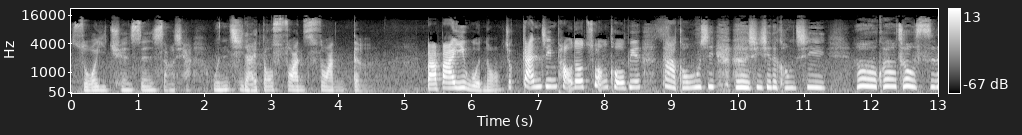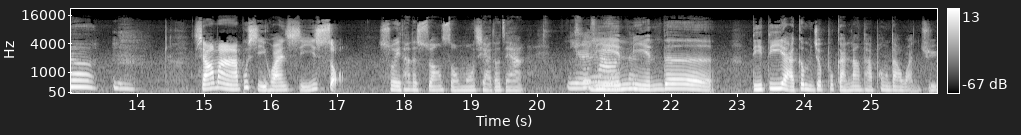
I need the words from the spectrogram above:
所以全身上下闻起来都酸酸的。爸爸一闻哦，就赶紧跑到窗口边，大口呼吸，呃，新鲜的空气。哦，快要臭死了。小马不喜欢洗手，所以他的双手摸起来都怎样？黏黏黏的。迪迪呀、根本就不敢让他碰到玩具，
